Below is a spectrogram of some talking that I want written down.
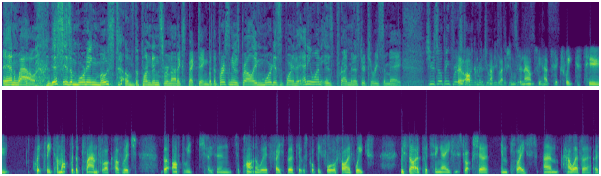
And wow, this is a morning most of the pundits were not expecting, but the person who's probably more disappointed than anyone is Prime Minister Theresa May. She was hoping for so a stronger after the majority snap for the election was announced, we had six weeks to quickly come up with a plan for our coverage. But after we'd chosen to partner with Facebook, it was probably four or five weeks. We started putting a structure in place. Um, however, as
